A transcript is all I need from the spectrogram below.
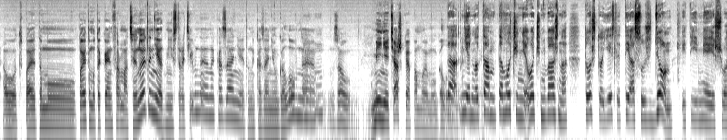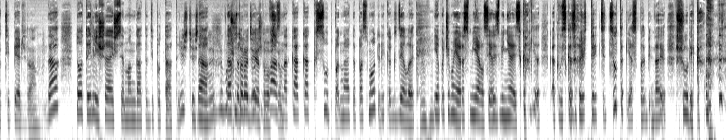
Вот, поэтому, поэтому такая информация. Но это не административное наказание, это наказание уголовное, mm-hmm. за менее тяжкое, по-моему, уголовное. Да, нет, но там, там очень, очень важно то, что если ты осужден, и ты имеешь вот теперь, да, да то ты лишаешься мандата депутата. Естественно. Да. В общем-то, ради очень этого важно, все. Как, как суд на это посмотрит, как сделает. Угу. Я почему я рассмеялась, я извиняюсь, как, я, как вы сказали, 30 суток, я вспоминаю Шурика.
